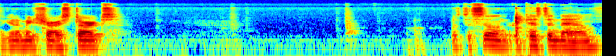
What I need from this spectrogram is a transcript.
I got to make sure I start with the cylinder piston down.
